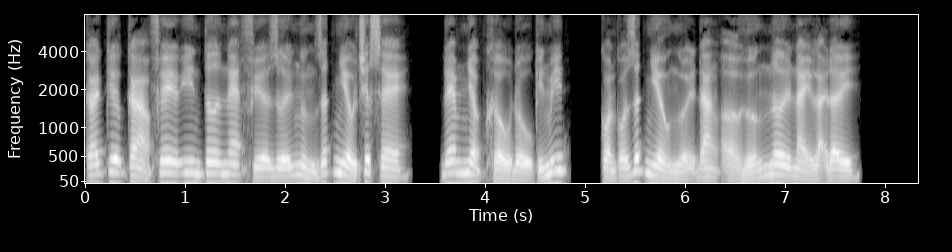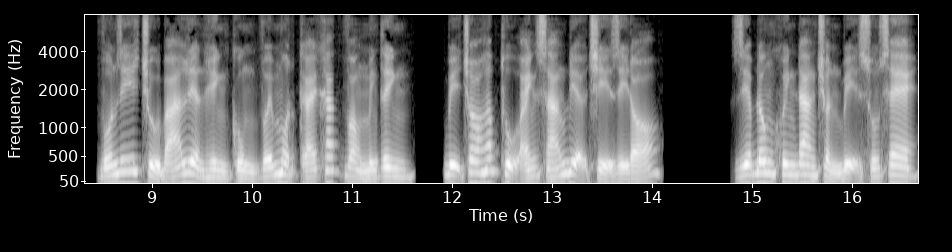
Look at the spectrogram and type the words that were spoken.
Cái kia cà phê internet phía dưới ngừng rất nhiều chiếc xe, đem nhập khẩu đổ kín mít, còn có rất nhiều người đang ở hướng nơi này lại đây. Vốn dĩ chủ bá liền hình cùng với một cái khác vòng minh tinh, bị cho hấp thụ ánh sáng địa chỉ gì đó. Diệp Đông Khuynh đang chuẩn bị xuống xe,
